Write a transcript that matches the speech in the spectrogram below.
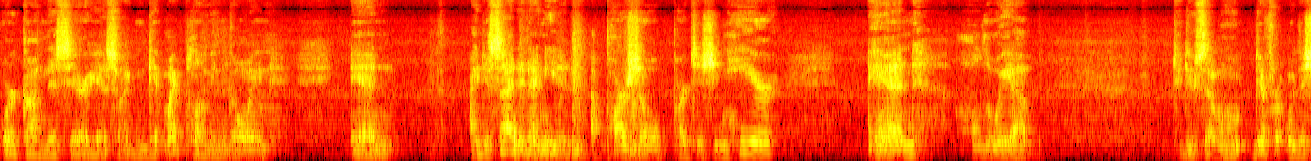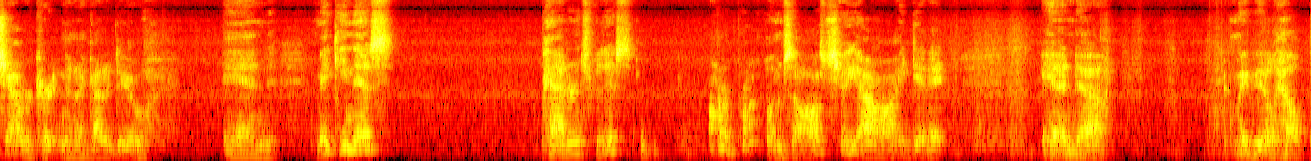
work on this area so I can get my plumbing going. And I decided I needed a partial partition here and all the way up to do something different with the shower curtain that I got to do. And making this, patterns for this, are a problem. So I'll show you how I did it. And uh, maybe it'll help.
